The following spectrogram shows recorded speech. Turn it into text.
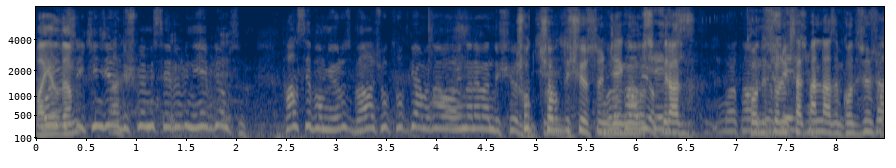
bayıldım. Gol ikinci yarı düşmemin sebebi niye biliyor musun? Pas yapamıyoruz. Bana çok top gelmedi ama oyundan hemen düşüyorum. Çok çabuk düşüyorsun Murat Cengo. abi yok. Biraz Murat abi kondisyonu yok. yükseltmen lazım. Kondisyon çok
